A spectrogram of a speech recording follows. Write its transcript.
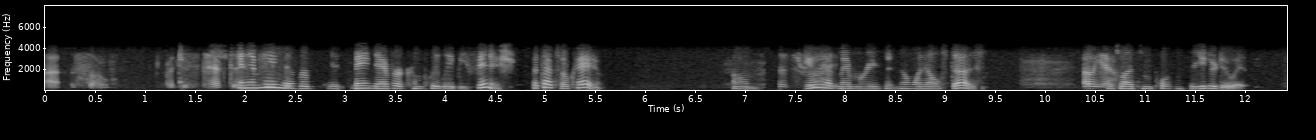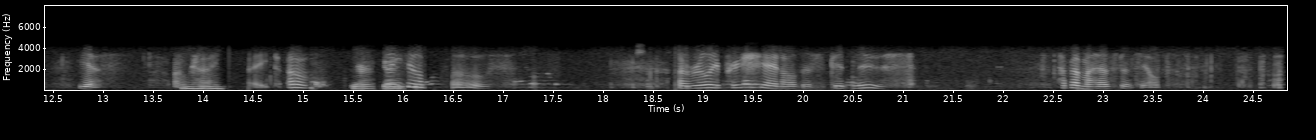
uh, so I just have to and it may never it may never completely be finished, but that's okay. Um, That's you right. have memories that no one else does. oh yeah. That's why it's important for you to do it. Yes. Okay. Mhm. Great. Oh, Very thank you both. I really appreciate all this good news. How about my husband's health?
